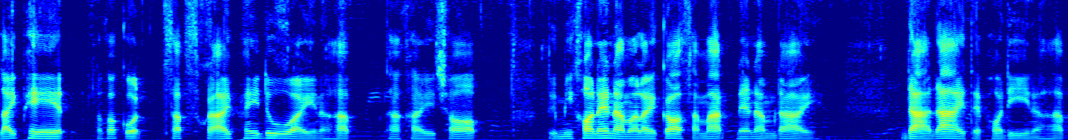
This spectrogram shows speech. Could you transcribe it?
ไลค์เพจแล้วก็กด subscribe ให้ด้วยนะครับ ถ้าใครชอบ หรือมีข้อแนะนำอะไรก็สามารถแนะนำได้ ด่าได้แต่พอดีนะครับ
